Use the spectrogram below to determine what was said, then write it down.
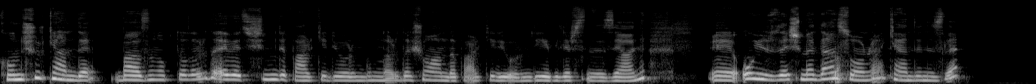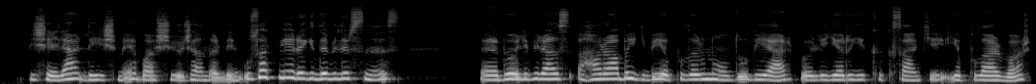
konuşurken de bazı noktaları da evet şimdi fark ediyorum bunları da şu anda fark ediyorum diyebilirsiniz yani. E, o yüzleşmeden sonra kendinizle bir şeyler değişmeye başlıyor canlarım benim. Uzak bir yere gidebilirsiniz. E, böyle biraz harabe gibi yapıların olduğu bir yer. Böyle yarı yıkık sanki yapılar var.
